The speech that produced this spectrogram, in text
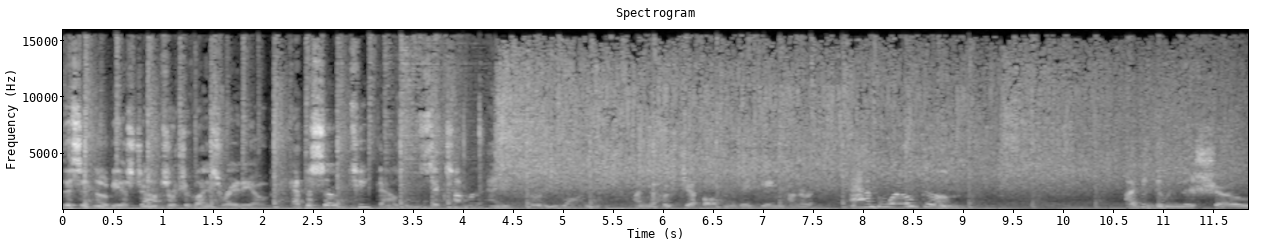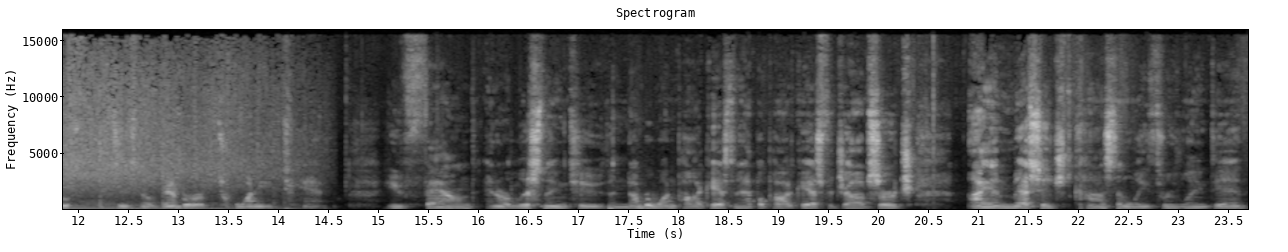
This is No BS Job Search Advice Radio, episode 2631. I'm your host, Jeff Altman, the Big Game Hunter, and welcome. I've been doing this show since November of 2010. You found and are listening to the number one podcast and Apple Podcast for job search. I am messaged constantly through LinkedIn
